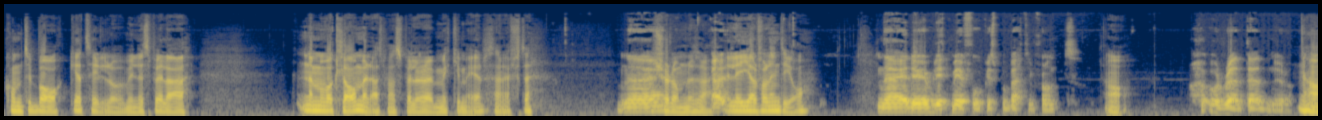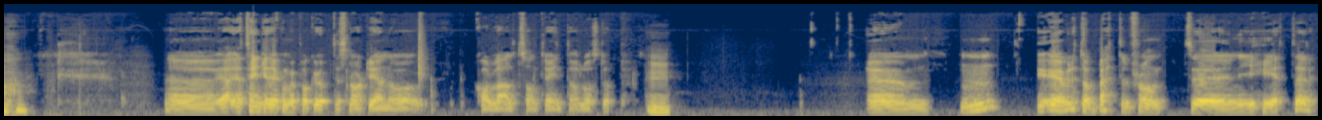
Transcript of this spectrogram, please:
kom tillbaka till och ville spela när man var klar med det, att man spelade mycket mer sen efter. Nej, Körde om det sådär. Nej. Eller i alla fall inte jag. nej det har ju blivit mer fokus på Battlefront Ja. och Red Dead nu då. Ja. Eh, jag, jag tänker att jag kommer plocka upp det snart igen och kolla allt sånt jag inte har låst upp. Mm. Ehm, mm. I övrigt då, Battlefront-nyheter.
